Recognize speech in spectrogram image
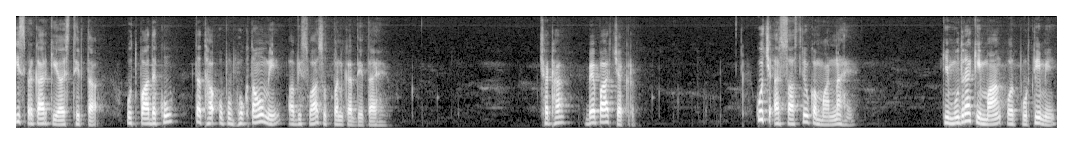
इस प्रकार की अस्थिरता उत्पादकों तथा उपभोक्ताओं में अविश्वास उत्पन्न कर देता है। छठा, व्यापार चक्र। कुछ अर्थशास्त्रियों का मानना है कि मुद्रा की मांग और पूर्ति में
